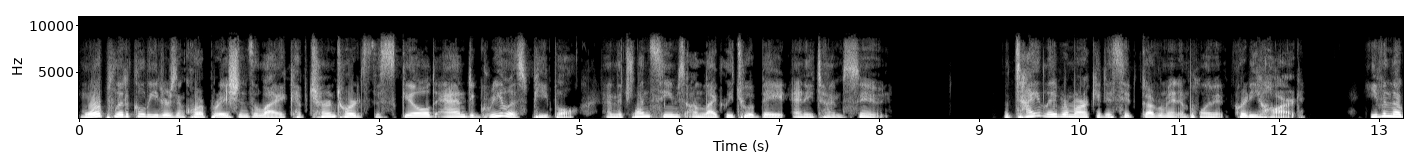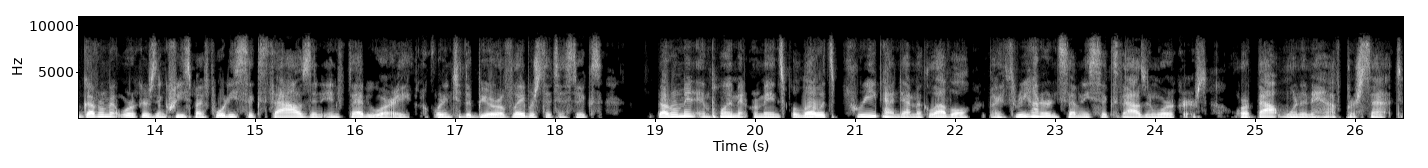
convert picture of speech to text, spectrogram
More political leaders and corporations alike have turned towards the skilled and degreeless people, and the trend seems unlikely to abate anytime soon. The tight labor market has hit government employment pretty hard. Even though government workers increased by 46,000 in February, according to the Bureau of Labor Statistics, government employment remains below its pre pandemic level by 376,000 workers, or about 1.5%.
